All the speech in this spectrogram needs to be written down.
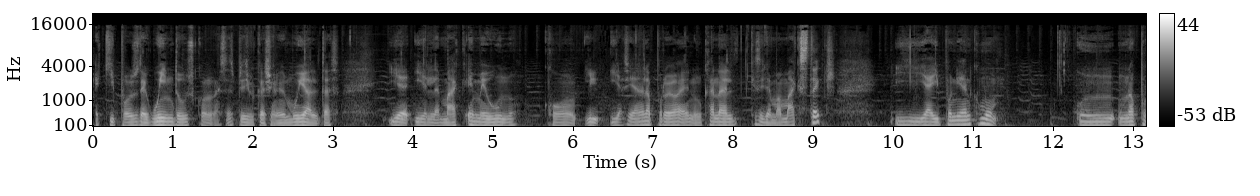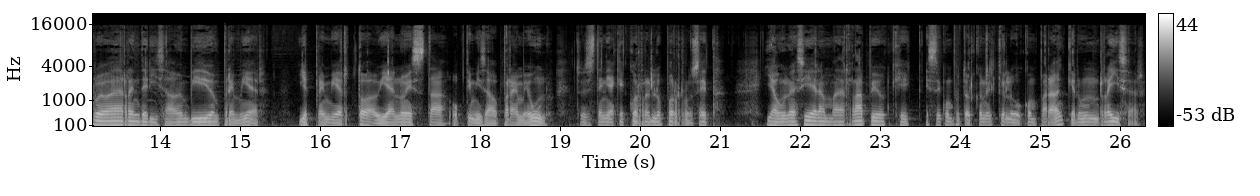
equipos de Windows con unas especificaciones muy altas y, y el Mac M1 y, hacían la prueba en un canal que se llama MaxTech y ahí ponían como una prueba de renderizado en vídeo en Premiere y el Premiere todavía no está optimizado para M1. Entonces tenía que correrlo por Rosetta. Y aún así era más rápido que este computador con el que lo comparaban, que era un Razer.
